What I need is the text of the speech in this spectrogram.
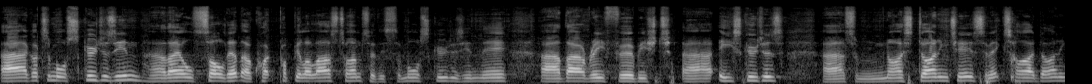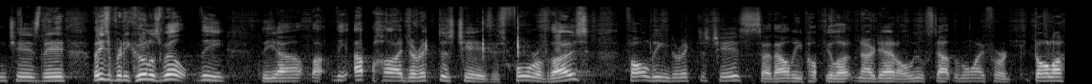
Uh, got some more scooters in. Uh, they all sold out. They were quite popular last time, so there's some more scooters in there. Uh, they are refurbished uh, e-scooters. Uh, some nice dining chairs, some X-Hire dining chairs there. These are pretty cool as well. The the, uh, the up high director's chairs, there's four of those folding director's chairs, so they'll be popular, no doubt. I will start them away for a dollar.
